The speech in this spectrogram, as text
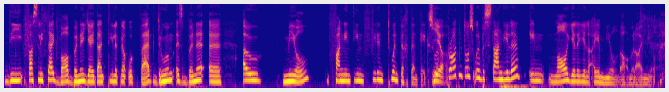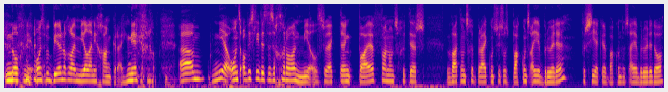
die fasiliteit waar binne jy dan natuurlik nou ook werk. Droom is binne 'n ou meal van 1924 dink ek. So ja. praat met ons oor bestanddele en maal julle julle eie meel daar met daai meel. Nog nie. Ons probeer nog daai meel aan die gang kry. Nee, ek grap. Ehm um, nee, ons obviously dis is 'n graanmeel. So ek dink baie van ons goeders wat ons gebruik, ons soos ons bak ons eie brode verseker bak ons ons eie brode daar.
